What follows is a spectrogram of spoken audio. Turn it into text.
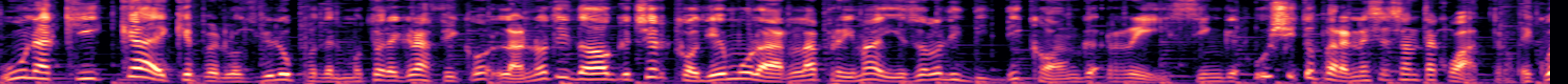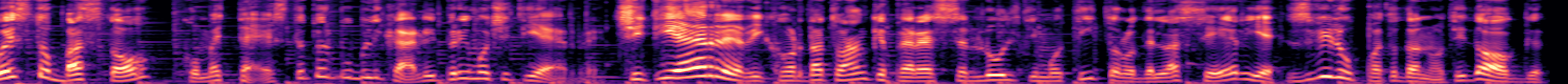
Una chicca è che per lo sviluppo del motore grafico, la Naughty Dog cercò di emulare la prima isola di Diddy Kong Racing, uscito per N64, e questo bastò come test per pubblicare il primo CTR. CTR è ricordato anche per essere l'ultimo titolo della serie sviluppato da Naughty Dog,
